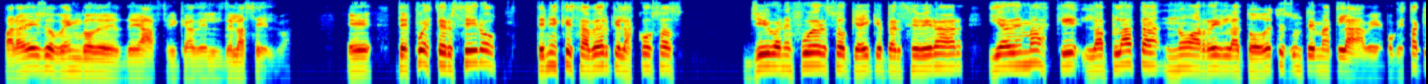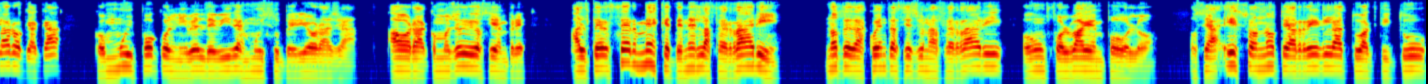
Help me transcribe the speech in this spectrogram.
para ello vengo de, África, de, de, la selva. Eh, después, tercero, tenés que saber que las cosas llevan esfuerzo, que hay que perseverar y además que la plata no arregla todo. Esto es un tema clave, porque está claro que acá con muy poco el nivel de vida es muy superior allá. Ahora, como yo digo siempre, al tercer mes que tenés la Ferrari, no te das cuenta si es una Ferrari o un Volkswagen Polo. O sea, eso no te arregla tu actitud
